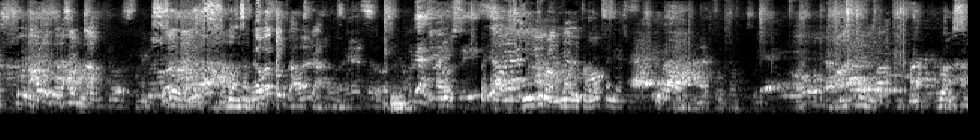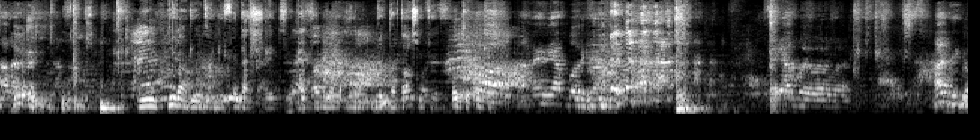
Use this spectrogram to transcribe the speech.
So let's go on. You're welcome to Abuja. Yeah, do not know, you cannot send do that later. He said that shit. The daughter cheated. Okay, okay. How do you go?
